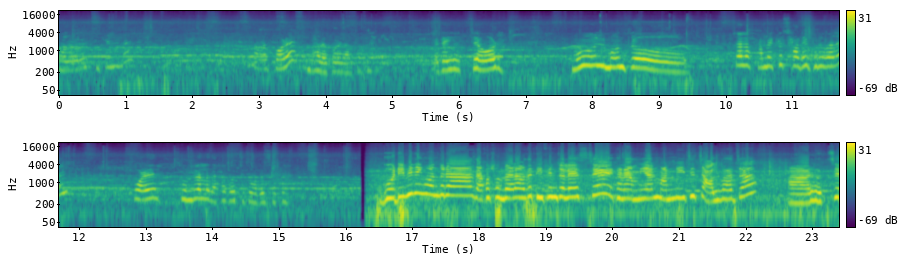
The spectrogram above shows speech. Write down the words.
ভালোভাবে শিখে নিলে, তারপরে ভালো করে লাফাবে। এটাই হচ্ছে ওর মূল মন্ত্র। চলো, আমরা একটু ছাদে ঘুরে বেড়াই। পরে সন্ধ্যেবেলা দেখা করছি তোমাদের সাথে। গুড ইভিনিং বন্ধুরা। দেখো, সন্ধ্যাবেলা আমাদের টিফিন চলে এসছে। এখানে আমি আর মান নিয়েছি চাল ভাজা আর হচ্ছে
